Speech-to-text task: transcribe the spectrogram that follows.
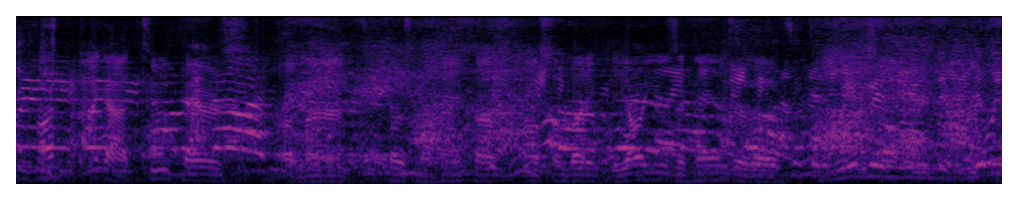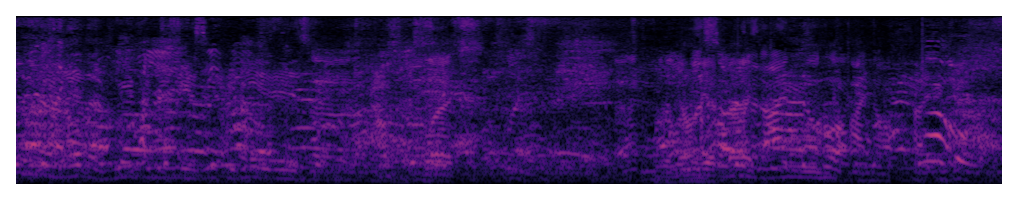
I got two pairs of my personal handcuffs on somebody. Do y'all use the hands or the We've been using, the only thing that I know that we've been using is flex? only get someone back. that I know. I know.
